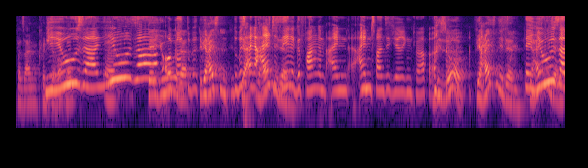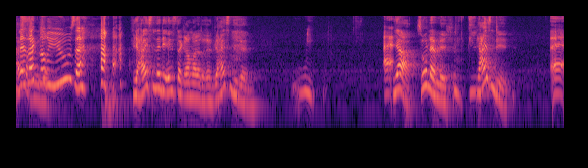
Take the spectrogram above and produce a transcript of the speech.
bei seinem Cringe User, User! Äh, der User! Oh Gott, du bist, wie heißen, du bist wie, eine wie alte Seele gefangen im 21-jährigen Körper. Wieso? Wie heißen die denn? Der User, wer sagt noch User? wie heißen denn die Instagramer da drin? Wie heißen die denn? Äh, ja, so nämlich. Wie heißen die? Äh,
